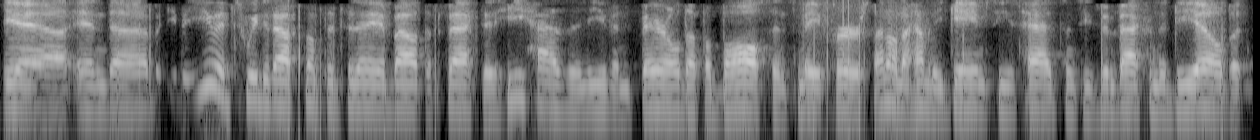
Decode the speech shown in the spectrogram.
Yeah, and uh, but you had tweeted out something today about the fact that he hasn't even barreled up a ball since May 1st. I don't know how many games he's had since he's been back from the DL, but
